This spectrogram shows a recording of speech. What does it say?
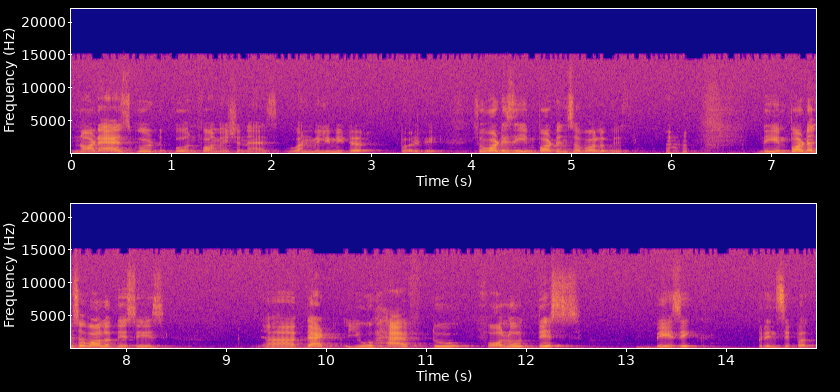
not as good bone formation as 1 millimeter per day. So, what is the importance of all of this? the importance of all of this is uh, that you have to follow this basic principle.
